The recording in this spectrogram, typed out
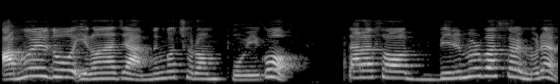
아무 일도 일어나지 않는 것처럼 보이고 따라서 밀물과 썰물은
